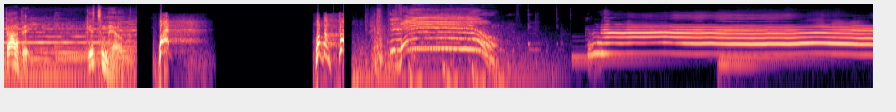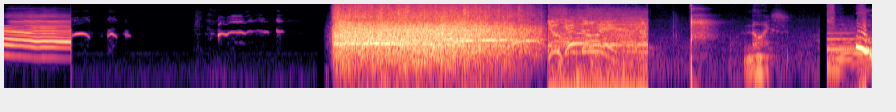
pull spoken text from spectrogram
Stop it. Get some help. What? What the fuck? Damn! You can do it! Nice. Oh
